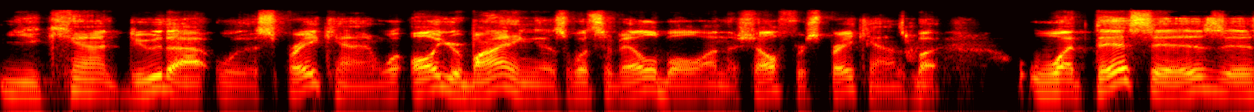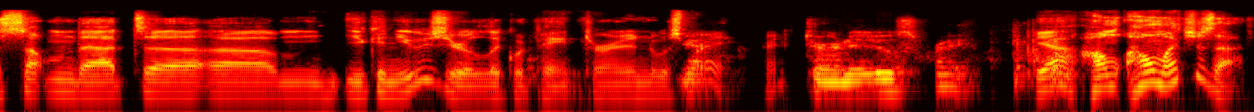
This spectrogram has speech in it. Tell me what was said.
you can't do that with a spray can. All you're buying is what's available on the shelf for spray cans. But what this is is something that uh, um, you can use your liquid paint, turn it into a spray. Yeah, right? Turn it into a spray. Yeah. How how much is that?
